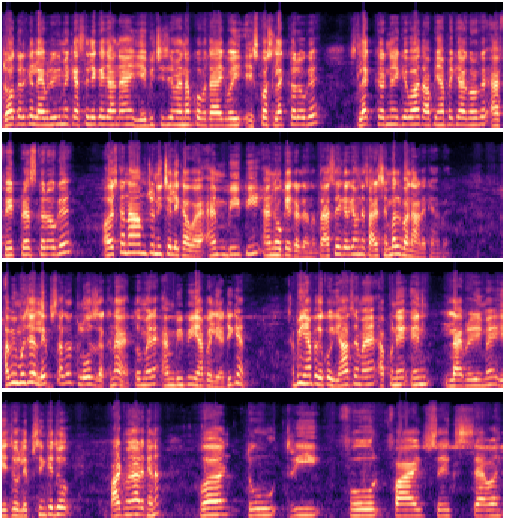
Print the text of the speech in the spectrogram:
ड्रॉ करके लाइब्रेरी में कैसे लेके जाना है, ये भी चीज़ें मैंने आपको बताया कि भाई इसको सेलेक्ट करोगे। सेलेक्ट करने के बाद आप यहाँ पे क्या करोगे? एफ़ एट प्रेस करोगे और इसका नाम जो नीचे लिखा हुआ है M B P N okay कर देना। तो ऐसे ही करके मैंने सारे सिंबल बना रखे यहाँ पे। अभी मुझे लिप्स अगर क्लोज रखना है तो मैंने एम बी पी यहाँ पे लिया, ठीक है? अभी यहाँ पे देखो, यहाँ से मैं अपने इन लाइब्रेरी में ये जो लिप्सिंग के जो पार्ट बना रखे ना? One, two, three, four, five, six, seven,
